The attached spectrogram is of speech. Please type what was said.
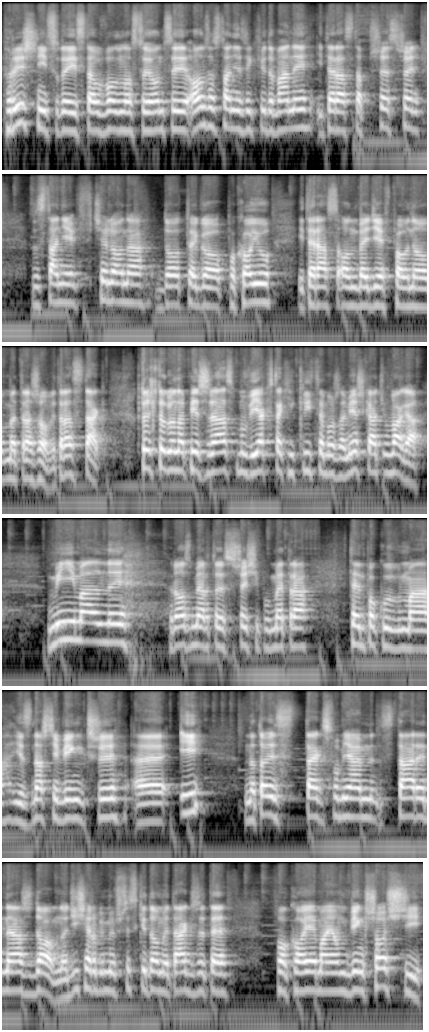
prysznic tutaj stał wolno stojący, on zostanie zlikwidowany i teraz ta przestrzeń zostanie wcielona do tego pokoju i teraz on będzie w pełnometrażowy. Teraz tak, ktoś kto ogląda pierwszy raz mówi jak w takiej klitce można mieszkać, uwaga, minimalny rozmiar to jest 6,5 metra, ten pokój ma, jest znacznie większy e, i no to jest, tak jak wspomniałem, stary nasz dom. No dzisiaj robimy wszystkie domy tak, że te pokoje mają w większości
